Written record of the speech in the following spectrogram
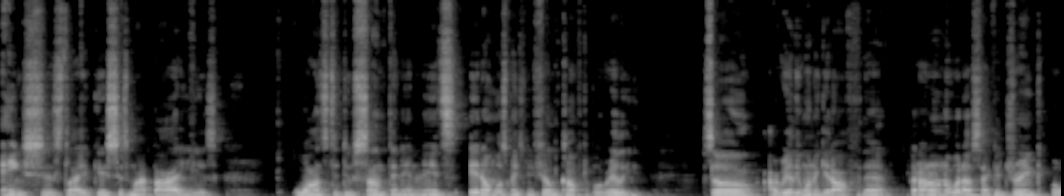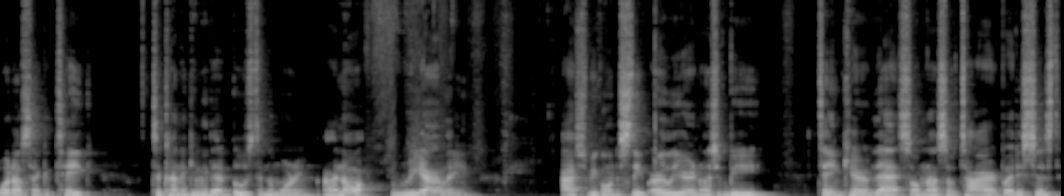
anxious. Like it's just my body is wants to do something, and it's it almost makes me feel uncomfortable, really. So I really want to get off of that, but I don't know what else I could drink or what else I could take to kind of give me that boost in the morning. I know reality, I should be going to sleep earlier and I should be taking care of that so I'm not so tired, but it's just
